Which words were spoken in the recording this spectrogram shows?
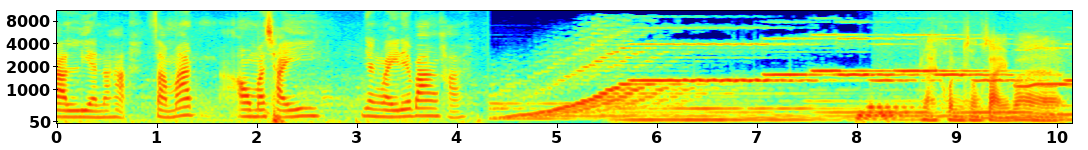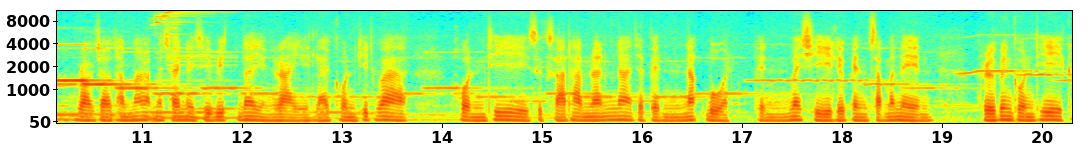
การเรียนนะคะ สามารถเอามาใช้อย่างไรได้บ้างคะ หลายคนสงสัยว่าเราจะเอาธรรมะมาใช้ในชีวิตได้อย่างไร หลายคนคิดว่าคนที่ศึกษาธรรมนั้นน่าจะเป็นนักบวช เป็นแม่ชีหรือเป็นสัมมเนน หรือเป็นคนที่เก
